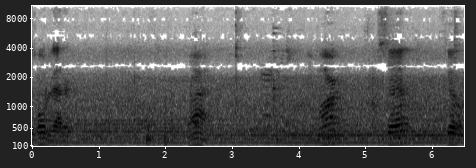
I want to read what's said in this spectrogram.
Just hold it at her. Alright. Mark, set, go.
